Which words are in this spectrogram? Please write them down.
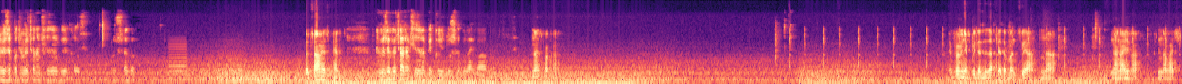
Najwyżej potem wieczorem się zrobi jakiegoś dłuższego. To co? Jest M. Najwyżej wieczorem się zrobi jakiegoś dłuższego live'a. No spoko. Ja pewnie pójdę do Zapiatu Mancuja na, na live'a pilnować.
